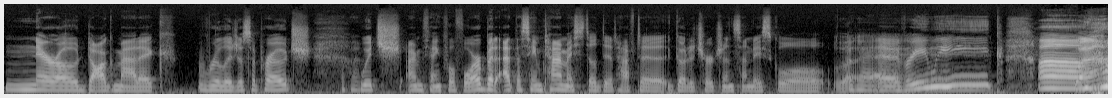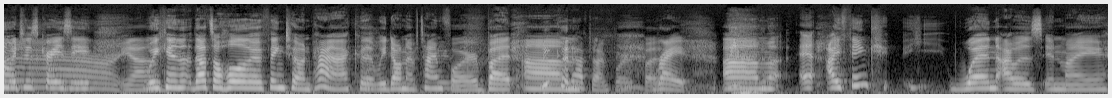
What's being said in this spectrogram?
narrow dogmatic religious approach which i'm thankful for but at the same time i still did have to go to church and sunday school uh, every week. Um, which is crazy. Yeah. we can that's a whole other thing to unpack that we don't have time for but um, we could have time for it, but right. Um, I- i think when i was in my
